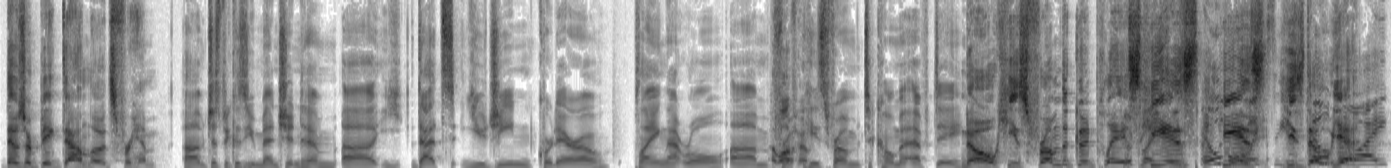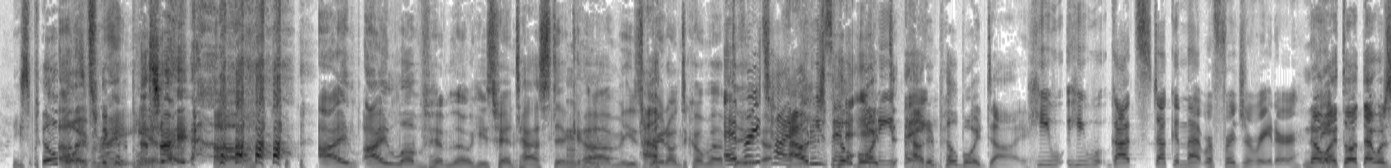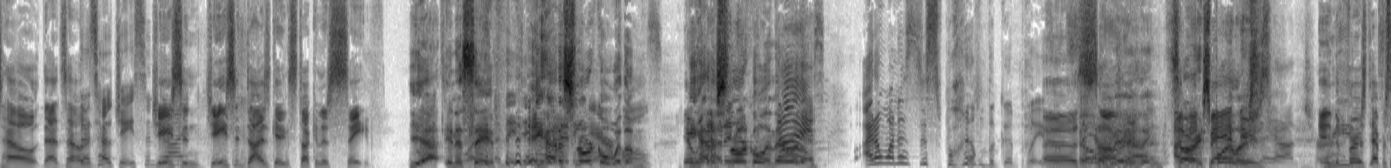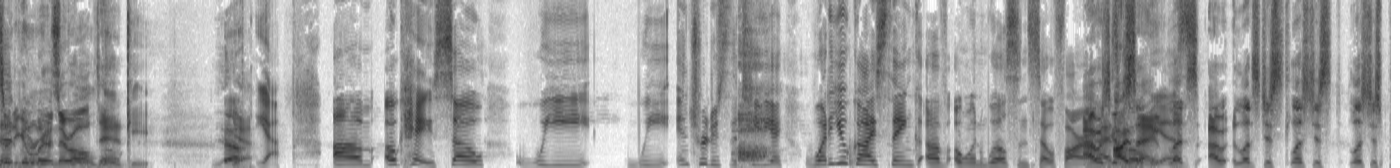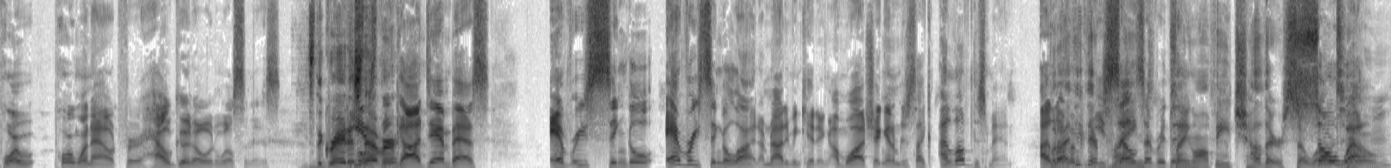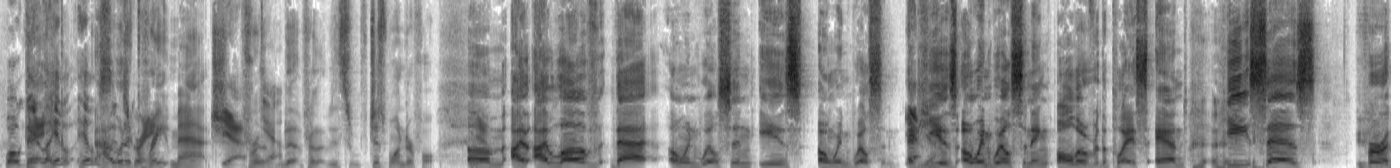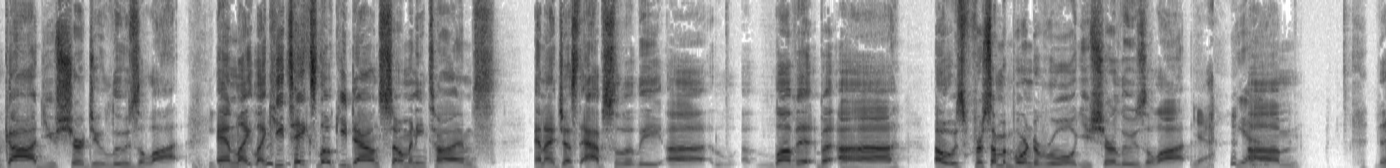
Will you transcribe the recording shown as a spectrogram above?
those are big downloads for him. Um, just because you mentioned him, uh, that's Eugene Cordero playing that role. Um, love fro- him. He's from Tacoma FD. No, he's from the good place. Good Place. He He's is. Pillboy. He is. He's, dope. Yeah, boy. He's Pillboy Oh, that's from the right. Good Place. that's right. I I love him though. He's fantastic. Mm-hmm. Um, he's great on Tacoma FD. Every time How does he's in Pillboy? anything, how did Pillboy die? he he got stuck in that refrigerator? No, They- I thought that was how. That's how. that's how Jason. Jason. died? Jason dies getting stuck in a safe. Yeah, in a what- safe. and they didn't He had a snorkel with him. holes. Yeah, he had a snorkel in there with him. Guys, I don't want us to spoil the good place. Uh, Let's stay sorry. on Amazing. track. Sorry, I mean, spoilers. news. Stay on track. In the first episode, you're gonna learn they're all spoil dead. Loki. Yeah. Yeah. Um, okay, so we we introduced the TVA. What do you guys think of Owen Wilson so far? I was as gonna say Mobius? let's I, let's just let's just let's just pour pour one out for how good Owen Wilson is. He's the greatest He ever. the goddamn best. Every single every single line. I'm not even kidding. I'm watching and I'm just like, I love this man. I But love I him. think they're he playing, playing off each other so So well. So well. Well, yeah, like, Hiddle- Hiddleston's how- what a great. great match. Yeah. for, Yeah. The, for it's just wonderful. Um, I, I love that Owen Wilson is Owen Wilson. And Yeah. he is Owen Wilsoning all over the place. And he says, for a god, you sure do lose a lot. And like like he takes Loki down so many times, and I just absolutely uh, love it. But uh, oh, it was for someone born to rule, you sure lose a lot. Yeah. yeah. Um,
